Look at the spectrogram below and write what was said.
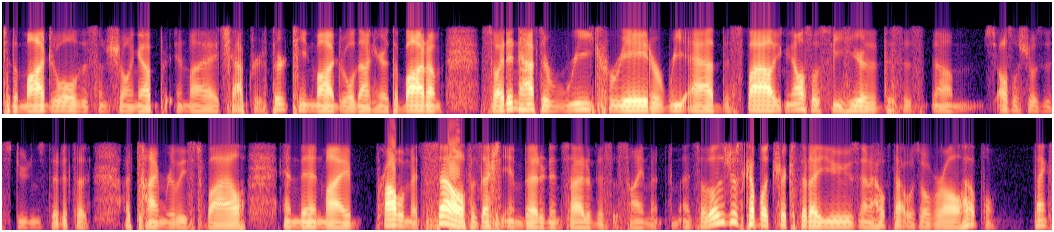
to the modules, this one's showing up in my chapter 13 module down here at the bottom. So I didn't have to recreate or re-add this file. You can also see here that this is um, also shows the students that it's a, a time released file. And then my problem itself is actually embedded inside of this assignment. And so those are just a couple of tricks that I use, and I hope that was overall helpful. Thanks.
